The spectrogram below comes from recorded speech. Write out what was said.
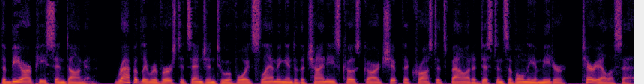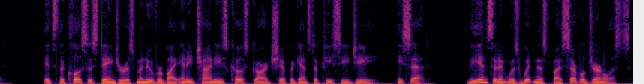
the BRP Sindangan, rapidly reversed its engine to avoid slamming into the Chinese Coast Guard ship that crossed its bow at a distance of only a meter, Tarriela said. It's the closest dangerous maneuver by any Chinese Coast Guard ship against a PCG, he said. The incident was witnessed by several journalists,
